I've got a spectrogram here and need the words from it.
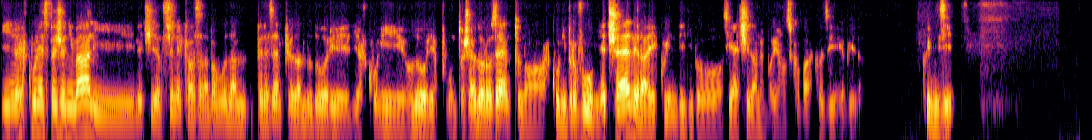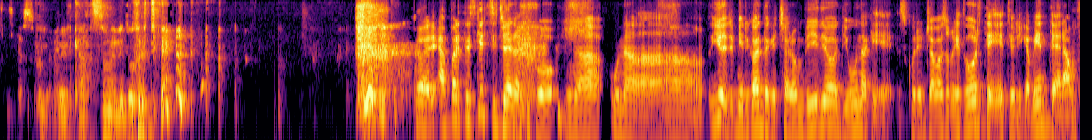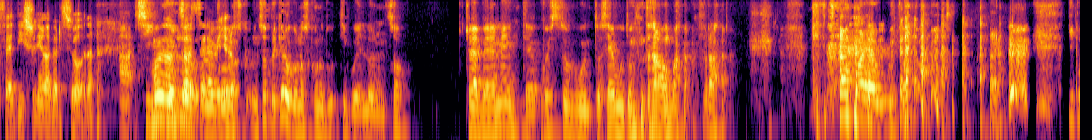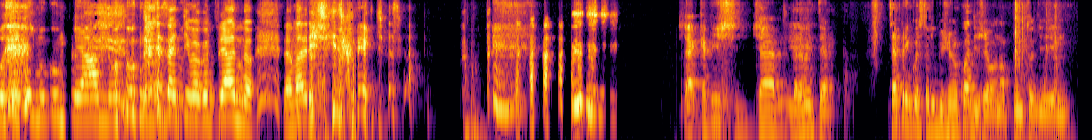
in alcune specie animali l'eccitazione è causata proprio dal, per esempio dall'odore di alcuni odori, appunto, cioè loro sentono alcuni profumi, eccetera, e quindi tipo si eccitano e vogliono scopare così, capito? Quindi sì. Sì, assolutamente. Quel cazzo nelle torte. A parte scherzi, c'era tipo una, una, Io mi ricordo che c'era un video di una che scureggiava sulle torte e teoricamente era un fetish di una persona. Ah, sì, non so. Conosco, non so perché lo conoscono tutti quello, non so. Cioè, veramente a questo punto, se hai avuto un trauma fra. Che trauma hai avuto? tipo settimo compleanno. settimo compleanno, la madre si scureggia cioè, capisci? Cioè, veramente, sempre in questo libricino qua dicevano appunto di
